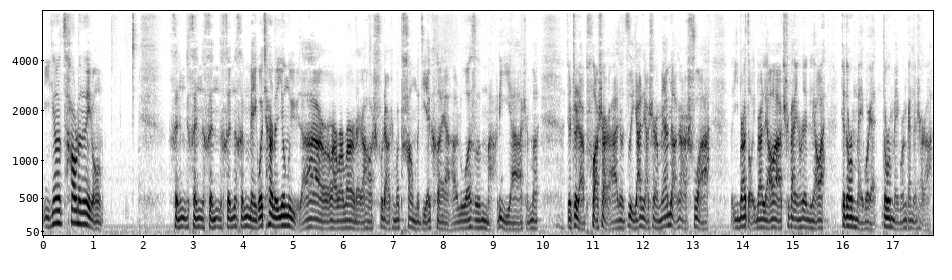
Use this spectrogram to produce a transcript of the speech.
你听操的那种很很很很很美国腔的英语的啊，哇哇哇的，然后说点什么汤姆杰克呀、罗斯玛丽呀什么。就这点破事儿啊，就自己家那点事儿，没完没了跟那说啊，一边走一边聊啊，吃饭一会儿聊啊，这都是美国人，都是美国人干的事儿啊。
